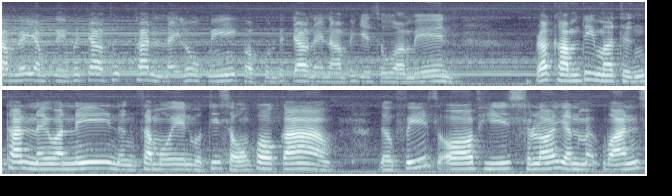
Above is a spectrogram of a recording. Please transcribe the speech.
คนชอบทำและยำเกรงพระเจ้าทุกท่านในโลกนี้ ขอบคุณพระเจ้าในนามพระเยซูอาเมน พระคำที่มาถึงท่านในวันนี้หนึ่งซามูเอลบทที่สองข้อเก้า The feet of his lion ones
